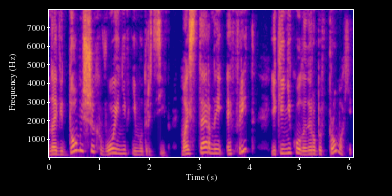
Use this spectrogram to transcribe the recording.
найвідоміших воїнів і мудреців. Майстерний Ефріт, який ніколи не робив промахів,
